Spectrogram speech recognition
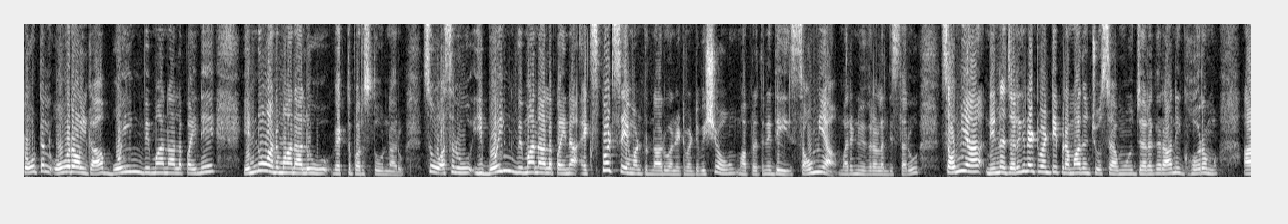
టోటల్ ఓవరాల్గా బోయింగ్ విమానాలపైనే ఎన్నో అనుమానాలు వ్యక్తపరుస్తూ ఉన్నారు. సో అసలు ఈ బోయింగ్ విమానాలపైన ఎక్స్పర్ట్స్ ఏమంటున్నారు అనేటువంటి విషయం మా ప్రతినిధి సౌమ్య మరిన్ని వివరాలు అందిస్తారు. సౌమ్య నిన్న జరిగినటువంటి ప్రమాదం చూసాము జరగరాని ఘోరం ఆ,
